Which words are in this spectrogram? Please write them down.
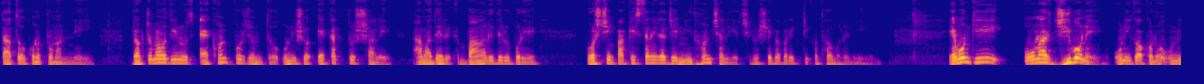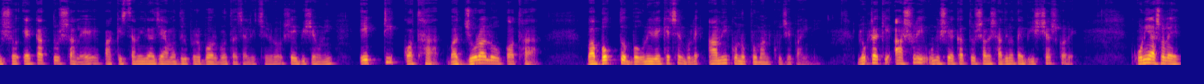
তা তো কোনো প্রমাণ নেই। ডক্টর মোহাম্মদ ইউনুস এখন পর্যন্ত উনিশশো একাত্তর সালে আমাদের বাঙালিদের উপরে পশ্চিম পাকিস্তানিরা যে নিধন চালিয়েছিল সে ব্যাপারে একটি কথাও বলেননি। এমনকি ওনার জীবনে উনি কখনো উনিশশো একাত্তর সালে পাকিস্তানিরা যে আমাদের উপর বর্বরতা চালিয়েছিল, সেই বিষয়ে উনি একটি কথা বা জোরালো কথা বা বক্তব্য উনি রেখেছেন বলে আমি কোনো প্রমাণ খুঁজে পাইনি। লোকটা কি আসলে উনিশশো একাত্তর সালে স্বাধীনতায় বিশ্বাস করে? উনি আসলে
